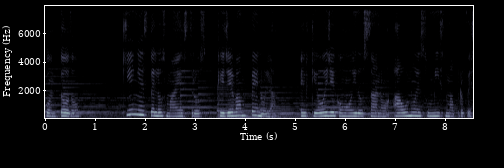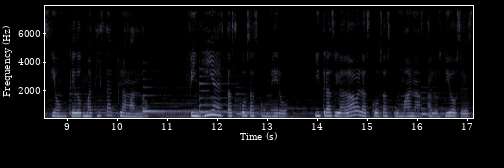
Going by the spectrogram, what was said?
Con todo, ¿quién es de los maestros que llevan pénula el que oye con oído sano a uno de su misma profesión que dogmatiza clamando? Fingía estas cosas Homero y trasladaba las cosas humanas a los dioses,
